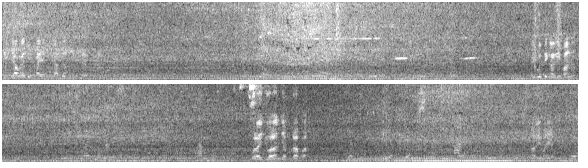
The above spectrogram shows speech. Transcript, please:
di Jawa itu kayak nggak ada Ibu tinggal di mana? Mulai jualan jam berapa? jam jam jam setengah lima lah Setengah lima ya. ya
